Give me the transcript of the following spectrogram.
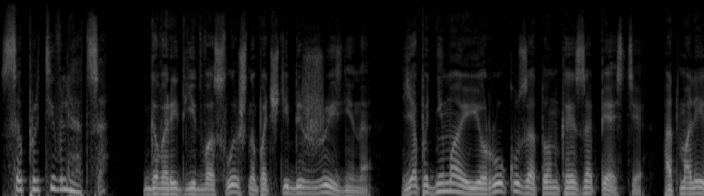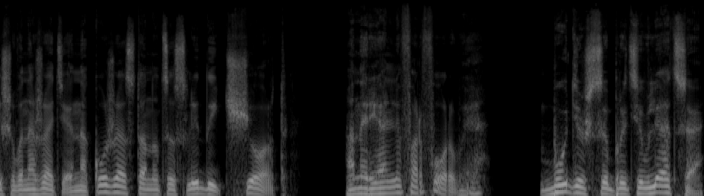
сопротивляться», — говорит едва слышно, почти безжизненно. Я поднимаю ее руку за тонкое запястье. От малейшего нажатия на коже останутся следы. Черт! Она реально фарфоровая. Будешь сопротивляться,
